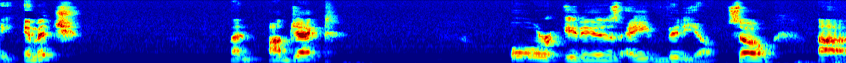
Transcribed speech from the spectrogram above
a image, an object, or it is a video. So uh,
